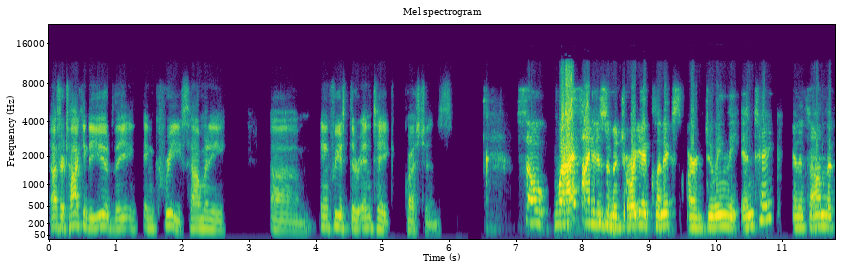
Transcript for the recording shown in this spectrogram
after talking to you, do they increase how many um, increase their intake questions? So what I find is the majority of clinics are doing the intake and it's on the,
